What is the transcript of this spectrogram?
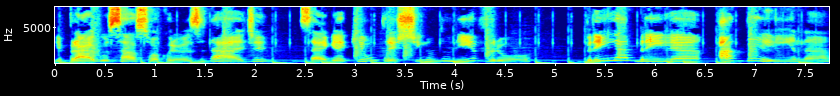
E para aguçar sua curiosidade, segue aqui um trechinho do livro Brilha, Brilha, Adelina.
